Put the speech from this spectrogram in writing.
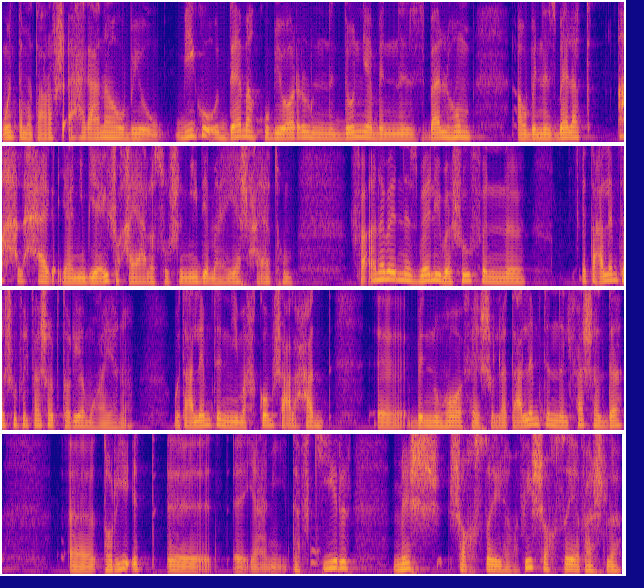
وأنت ما تعرفش أي حاجة عنها وبيجوا قدامك وبيوروا إن الدنيا بالنسبة لهم أو بالنسبة لك أحلى حاجة يعني بيعيشوا حياة على السوشيال ميديا ما هياش حياتهم. فأنا بالنسبة لي بشوف إن اتعلمت أشوف الفشل بطريقة معينة واتعلمت إني محكمش على حد آه، بإنه هو فاشل. اتعلمت إن الفشل ده آه، طريقة آه، يعني تفكير مش شخصية. مفيش شخصية فاشلة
